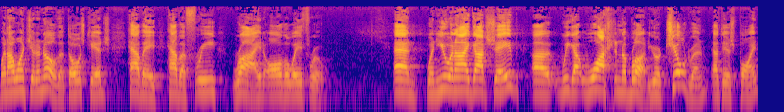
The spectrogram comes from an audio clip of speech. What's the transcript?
But I want you to know that those kids have a, have a free ride all the way through. And when you and I got saved, uh, we got washed in the blood. Your children, at this point,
